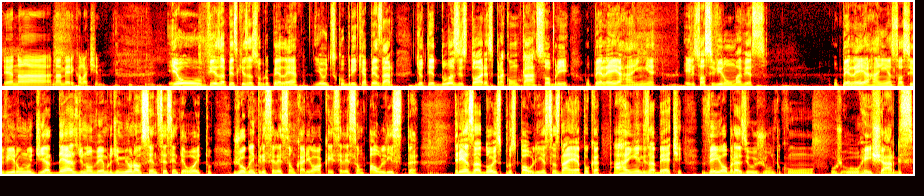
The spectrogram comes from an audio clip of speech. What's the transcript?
é, na, na América Latina. Eu fiz a pesquisa sobre o Pelé e eu descobri que apesar de eu ter duas histórias para contar sobre o Pelé e a rainha, eles só se viram uma vez. O Pelé e a Rainha só se viram no dia 10 de novembro de 1968, jogo entre seleção carioca e seleção paulista. 3 a 2 para os paulistas. Na época, a Rainha Elizabeth veio ao Brasil junto com o, o, o rei Charles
